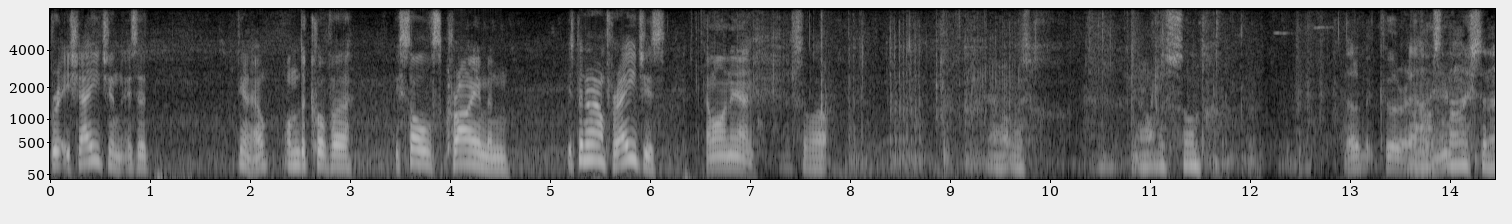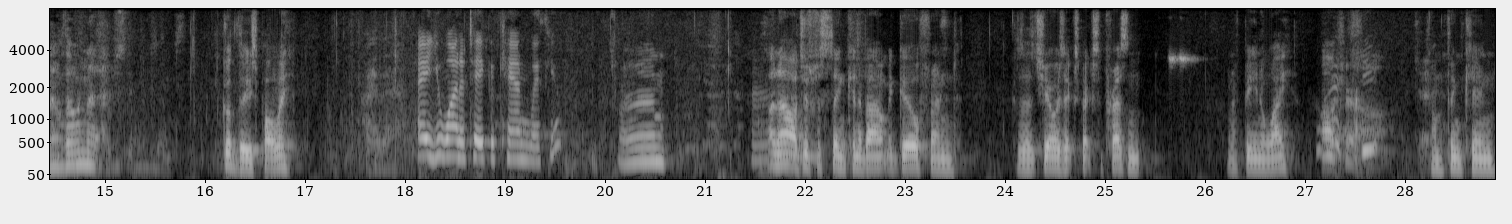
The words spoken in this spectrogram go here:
British agent. He's a, you know, undercover. He solves crime and he's been around for ages. Come on in. So what? Get out of the, out of the sun. A little bit cooler Oh, that's here. nicer now, though, isn't it? Good, these, Polly. Hi there. Hey, you want to take a can with you? Um, I know, I just was thinking about my girlfriend, because she always expects a present when I've been away. Oh, sure. I'm thinking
